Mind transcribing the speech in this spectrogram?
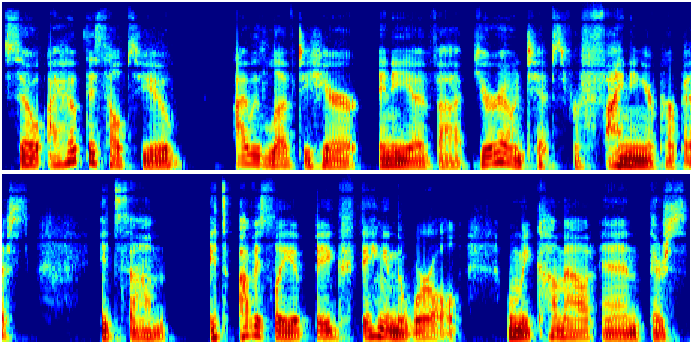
So I hope this helps you. I would love to hear any of uh, your own tips for finding your purpose. It's um, it's obviously a big thing in the world when we come out and there's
